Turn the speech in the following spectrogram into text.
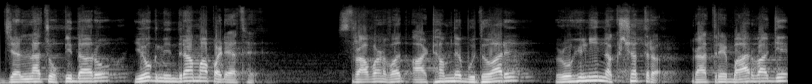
જેલના ચોકીદારો યોગ નિંદ્રામાં પડ્યા છે. શ્રાવણ વધ આઠમને બુધવારે રોહિણી નક્ષત્ર રાત્રે બાર વાગ્યે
